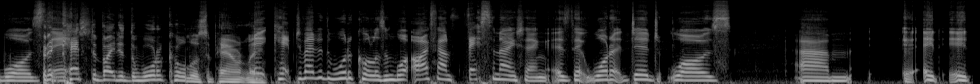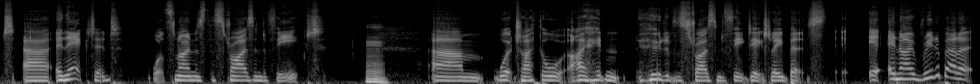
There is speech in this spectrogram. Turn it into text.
was but that it captivated the water coolers, apparently. it captivated the water coolers, and what I found fascinating is that what it did was um, it it uh, enacted what's known as the Streisand effect. Um, which I thought I hadn't heard of the Streisand effect actually, but and I read about it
